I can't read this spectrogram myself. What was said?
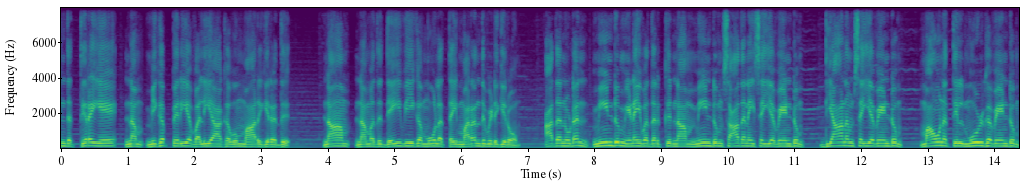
இந்த திரையே நம் மிகப்பெரிய வலியாகவும் மாறுகிறது. நாம் நமது தெய்வீக மூலத்தை மறந்துவிடுகிறோம். அதனுடன் மீண்டும் இணைவதற்கு நாம் மீண்டும் சாதனை செய்ய வேண்டும் தியானம் செய்ய வேண்டும் மௌனத்தில் மூழ்க வேண்டும்.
